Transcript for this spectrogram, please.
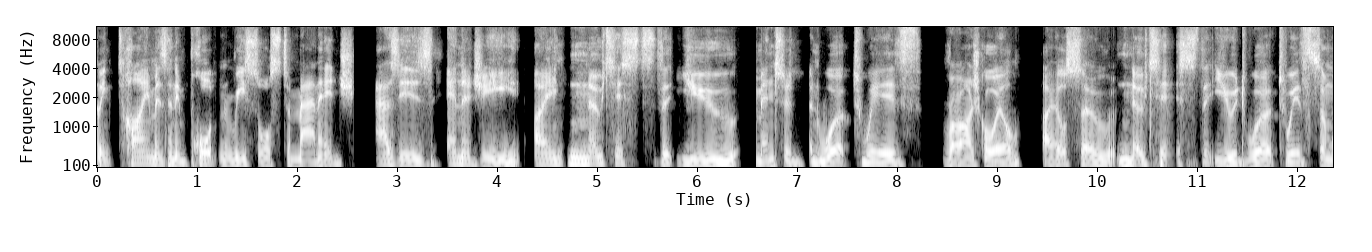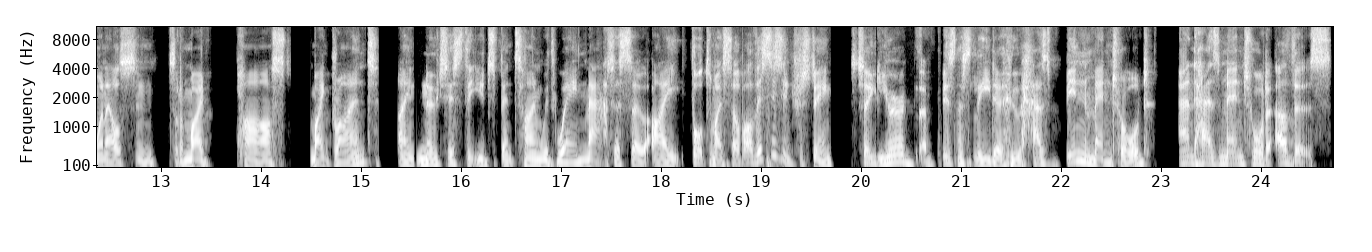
i think time is an important resource to manage as is energy. I noticed that you mentored and worked with raj goyal. I also noticed that you had worked with someone else in sort of my past Mike Bryant. I noticed that you'd spent time with Wayne Matter. So I thought to myself, oh, this is interesting. So you're a business leader who has been mentored and has mentored others.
